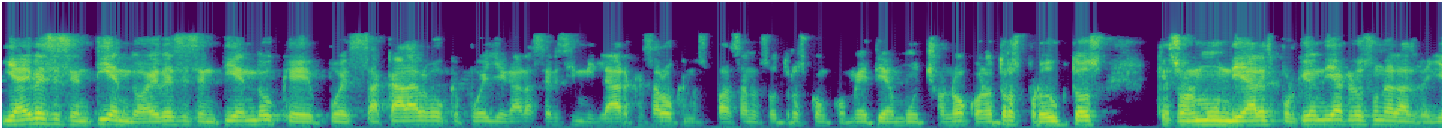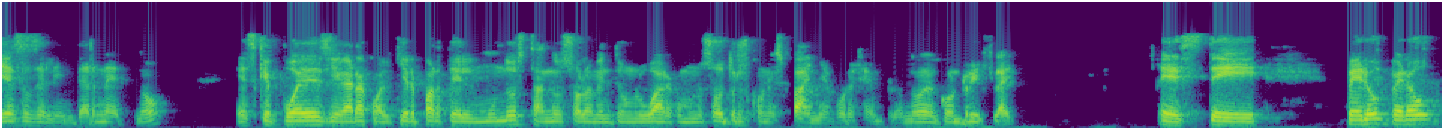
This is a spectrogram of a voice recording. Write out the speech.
Y hay veces entiendo, hay veces entiendo que pues sacar algo que puede llegar a ser similar, que es algo que nos pasa a nosotros con Cometia mucho, ¿no? Con otros productos que son mundiales, porque hoy en día creo que es una de las bellezas del Internet, ¿no? Es que puedes llegar a cualquier parte del mundo estando solamente en un lugar, como nosotros con España, por ejemplo, ¿no? Con Refly. Este, pero, pero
